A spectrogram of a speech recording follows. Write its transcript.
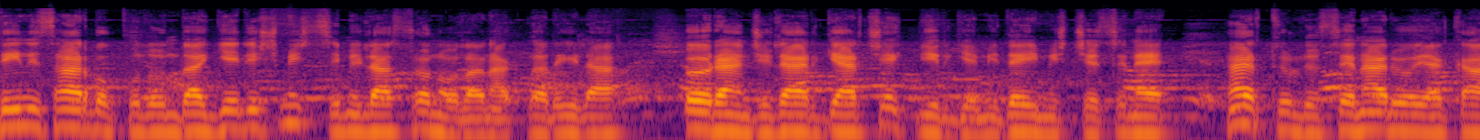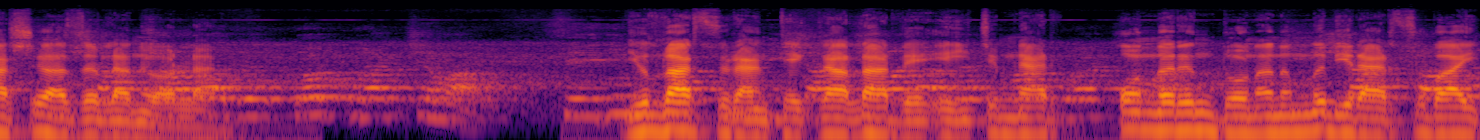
Deniz Harp Okulu'nda gelişmiş simülasyon olanaklarıyla öğrenciler gerçek bir gemideymişçesine her türlü senaryoya karşı hazırlanıyorlar. Yıllar süren tekrarlar ve eğitimler onların donanımlı birer subay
